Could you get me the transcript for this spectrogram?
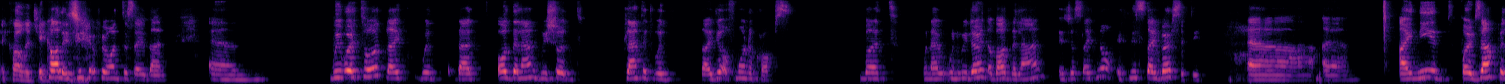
Ecology. ecology, if we want to say that. Um, we were taught like with that all the land we should plant it with the idea of monocrops. But when I when we learned about the land, it's just like no, it needs diversity. Uh, um, I need, for example,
